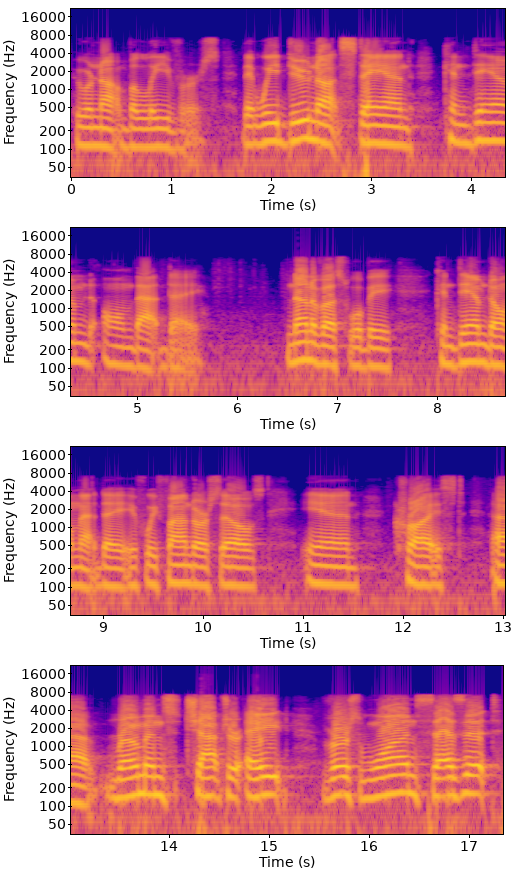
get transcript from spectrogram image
who are not believers. That we do not stand condemned on that day. None of us will be condemned on that day if we find ourselves in Christ. Uh, Romans chapter 8, verse 1 says it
